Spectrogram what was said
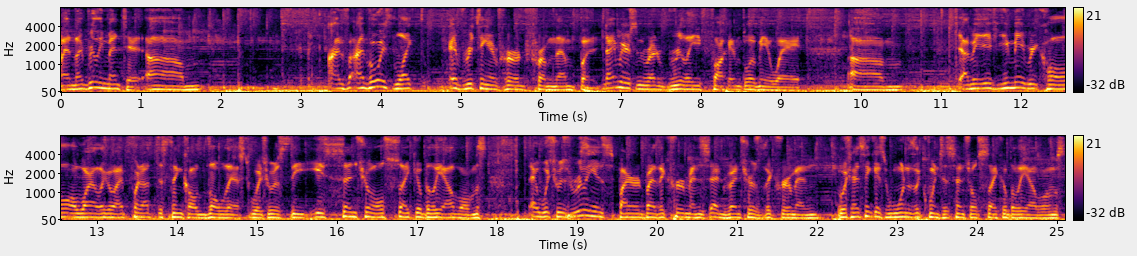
And I really meant it. Um, I've, I've always liked everything I've heard from them, but Nightmares in Red really fucking blew me away. Um, I mean, if you may recall a while ago, I put out this thing called The List, which was the essential psychobilly albums, which was really inspired by the Krewmen's Adventures of the Krewmen, which I think is one of the quintessential psychobilly albums.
